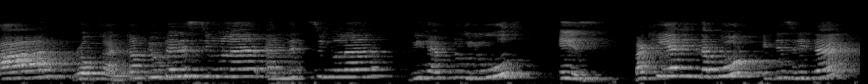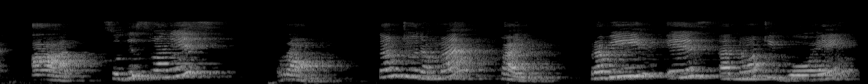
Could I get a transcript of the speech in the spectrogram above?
are broken. Computer is singular and with singular we have to use is. But here in the book it is written are. So this one is wrong. Come to number 5. Praveen is a naughty boy.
